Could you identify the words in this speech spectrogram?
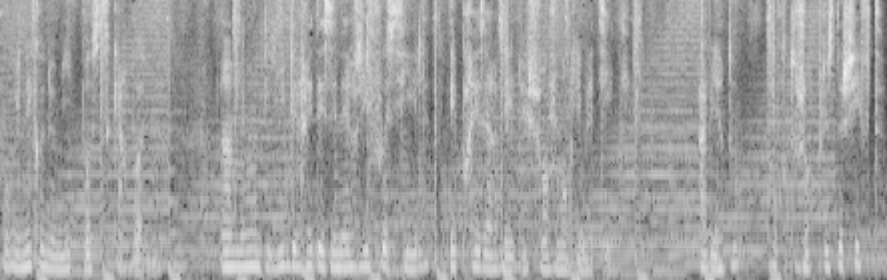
pour une économie post-carbone. Un monde libéré des énergies fossiles et préservé du changement climatique. À bientôt pour toujours plus de shift.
